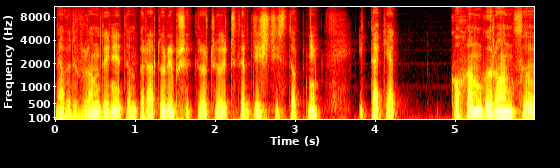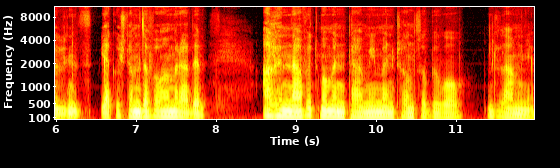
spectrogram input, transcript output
Nawet w Londynie temperatury przekroczyły 40 stopni i tak jak kocham gorąco, więc jakoś tam dawałam radę, ale nawet momentami męcząco było dla mnie.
